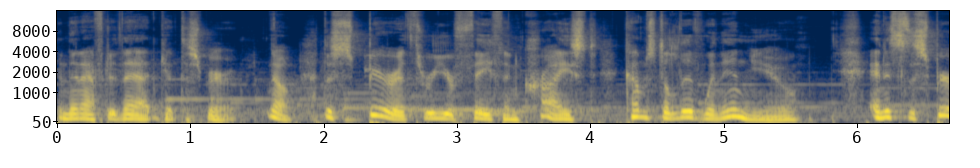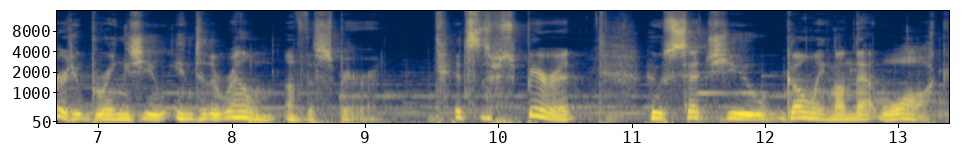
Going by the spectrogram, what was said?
and then after that get the Spirit. No, the Spirit, through your faith in Christ, comes to live within you, And it's the Spirit who brings you into the realm of the Spirit. It's the Spirit who sets you going on that walk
